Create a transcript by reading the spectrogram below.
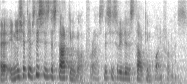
uh, initiatives. This is the starting block for us. This is really the starting point for us.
